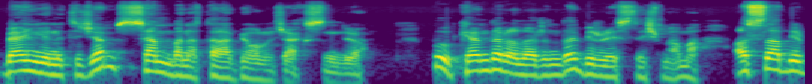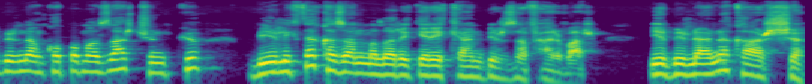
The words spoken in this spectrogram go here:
ben yöneteceğim sen bana tabi olacaksın diyor. Bu kendi aralarında bir restleşme ama asla birbirinden kopamazlar çünkü birlikte kazanmaları gereken bir zafer var. Birbirlerine karşı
